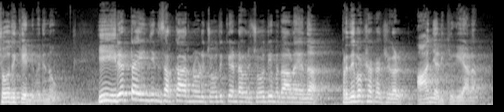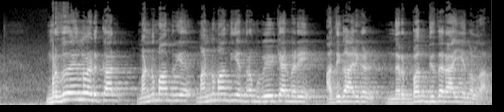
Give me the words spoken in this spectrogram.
ചോദിക്കേണ്ടി വരുന്നു. ഈ ഇരട്ട എഞ്ചിൻ സർക്കാരിനോട് ചോദിക്കേണ്ട ഒരു ചോദ്യം ഇതാണ് എന്ന് പ്രതിപക്ഷ കക്ഷികൾ ആഞ്ഞടിക്കുകയാണ്. മൃതദേഹങ്ങൾ എടുക്കാൻ മണ്ണുമാന്തിയ മണ്ണുമാന്തി യന്ത്രം ഉപയോഗിക്കാൻ വരെ അധികാരികൾ നിർബന്ധിതരായി എന്നുള്ളതാണ്.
